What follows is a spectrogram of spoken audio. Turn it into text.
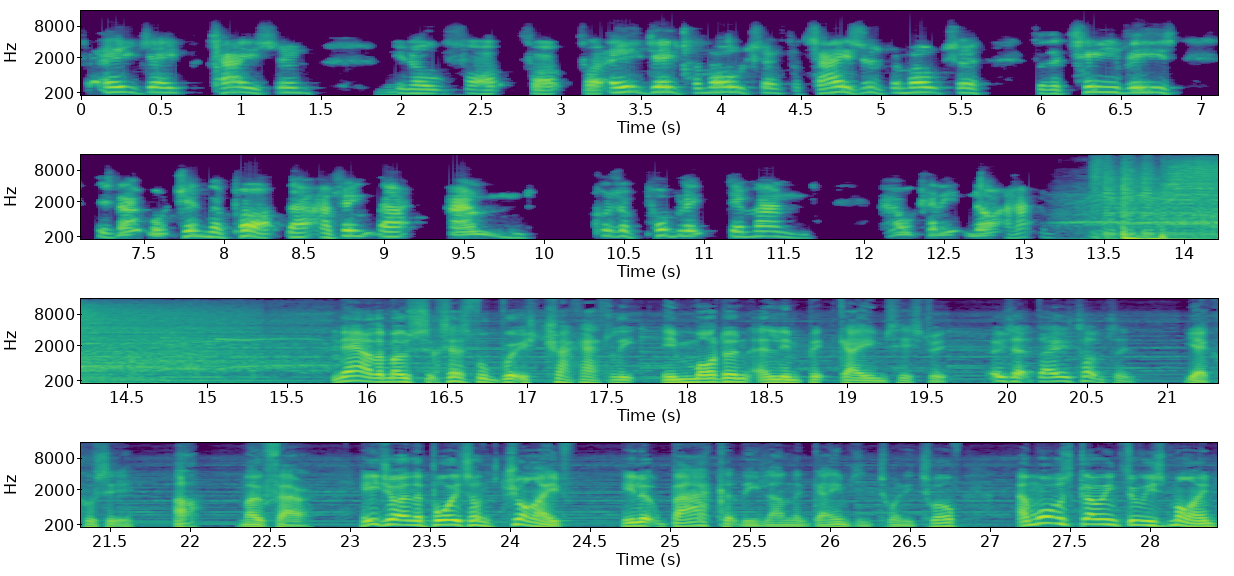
for AJ, for Tyson, you know, for, for, for AJ's promoter, for Tyson's promoter, for the TVs. There's that much in the pot that I think that, and because of public demand, how can it not happen? Now, the most successful British track athlete in modern Olympic Games history. Who's that, Daley Thompson? Yeah, of course it is. Ah, Mo Farah. He joined the boys on Drive. He looked back at the London Games in 2012 and what was going through his mind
